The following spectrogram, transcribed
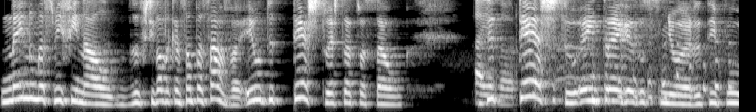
nem numa semifinal de Festival da Canção passava. Eu detesto esta atuação. Ai, adoro. Detesto a entrega do senhor. tipo,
